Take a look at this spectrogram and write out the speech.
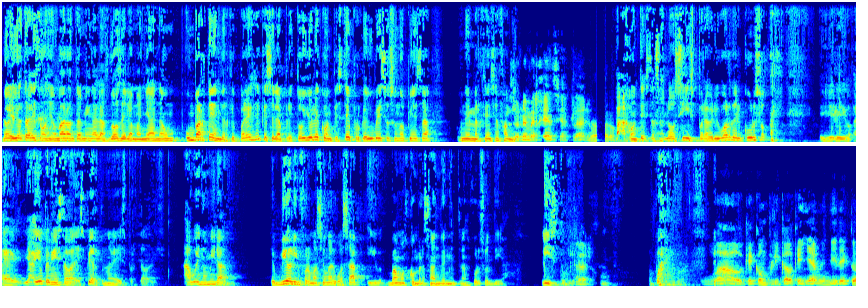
no, y otra vez nos llamaron también a las 2 de la mañana un, un, bartender que parece que se le apretó. Yo le contesté, porque a veces uno piensa una emergencia familiar. Es una emergencia, claro. Pa, contestas, aló, sí, es para averiguar del curso. y yo le digo, eh, ya yo también estaba despierto, no había despertado. Le dije, ah, bueno, mira, te envío la información al WhatsApp y vamos conversando en el transcurso del día. Listo. Ya. Claro. Wow, qué complicado que llamen directo.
